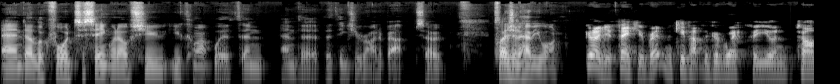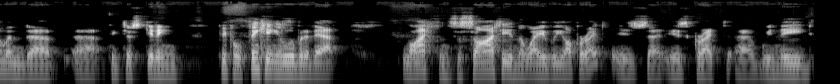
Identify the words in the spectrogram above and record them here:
And I look forward to seeing what else you you come up with and and the the things you write about. So, pleasure to have you on. Good on you. Thank you, Brett, and keep up the good work for you and Tom. And uh, uh, I think just getting people thinking a little bit about life and society and the way we operate is uh, is great. Uh, we need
